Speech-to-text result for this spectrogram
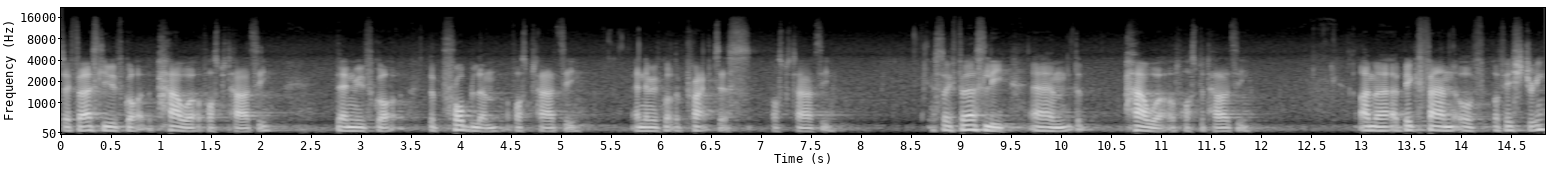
So, firstly, we've got the power of hospitality, then we've got the problem of hospitality, and then we've got the practice of hospitality. So, firstly, um, the power of hospitality. I'm a, a big fan of, of history,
